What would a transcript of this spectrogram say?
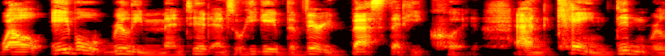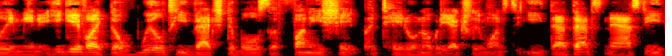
well, Abel really meant it, and so he gave the very best that he could. And Cain didn't really mean it. He gave like the wilty vegetables, the funny shaped potato. Nobody actually wants to eat that. That's nasty.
